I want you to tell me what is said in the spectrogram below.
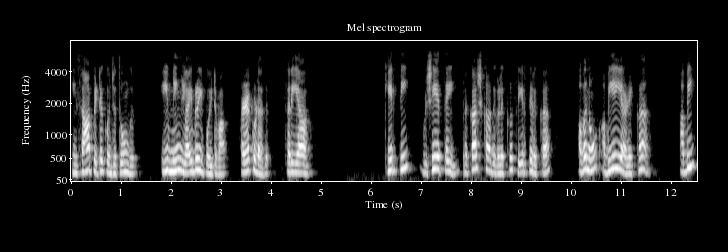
நீ சாப்பிட்டு கொஞ்சம் தூங்கு. ஈவினிங் லைப்ரரி போயிட்டு வா. அழக்கூடாது. சரியா? கீர்த்தி விஷயத்தை பிரகாஷ் காதுகளுக்கு சேர்த்திருக்க அவனோ அபியை அழைக்க அபி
